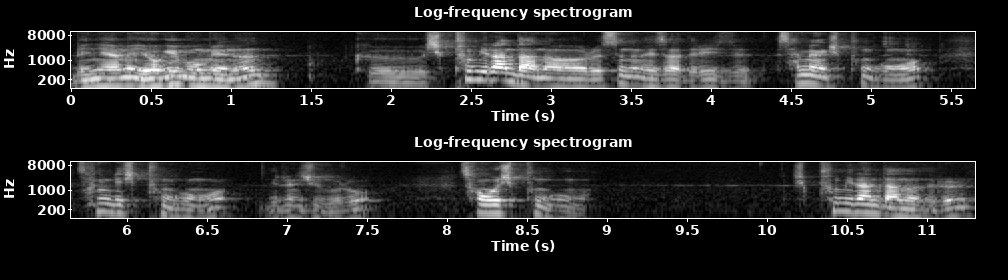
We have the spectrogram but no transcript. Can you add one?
왜냐하면 여기 보면은 그 식품이란 단어를 쓰는 회사들이 이제 삼양식품공업, 삼리식품공업 이런 식으로 서울식품공업 식품이란 단어들을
